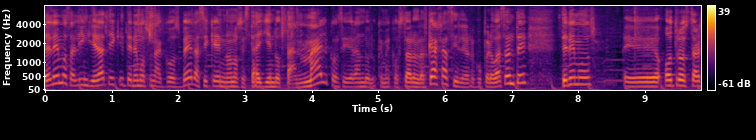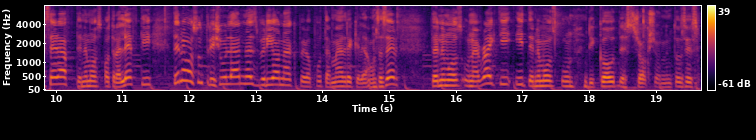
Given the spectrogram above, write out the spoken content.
tenemos al Link Hieratic y tenemos una Ghost Bell, así que no nos está yendo tan mal considerando lo que me costaron las cajas y le recupero bastante. Tenemos eh, otro Star Seraph, tenemos otra Lefty, tenemos un Trishula, no es Brionac, pero puta madre que le vamos a hacer. Tenemos una Righty y tenemos un Decode Destruction. Entonces,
